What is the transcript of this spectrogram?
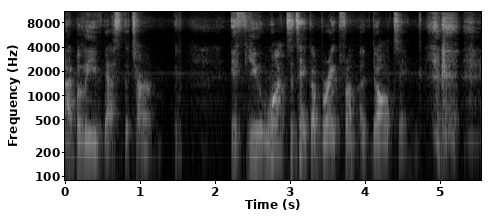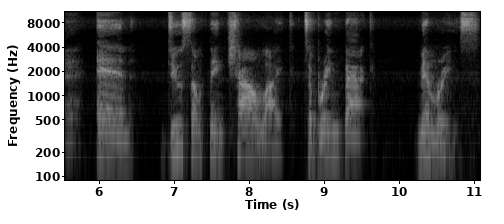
I believe that's the term if you want to take a break from adulting and do something childlike to bring back memories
